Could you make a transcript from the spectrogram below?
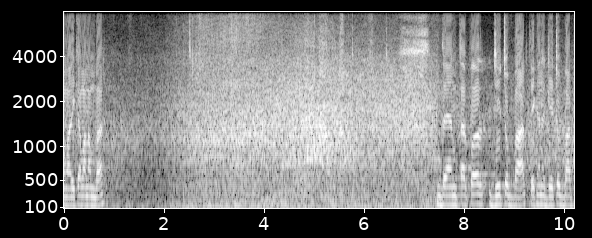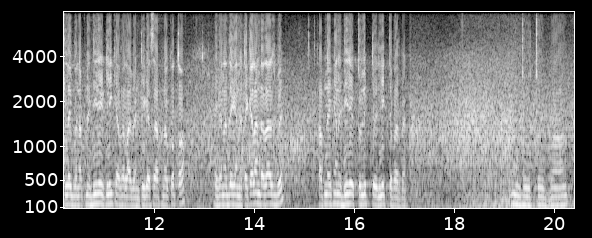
আমার ইকামা নাম্বার। দেন তারপর ডেট অফ বার্থ এখানে ডেট অফ বার্থ লিখবেন, আপনি ডিরেক্ট লিখে ফেলাবেন, ঠিক আছে? আপনার কত? এখানে দেখেন, একটা ক্যালেন্ডার আসবে, আপনি এখানে ডিরেক্ট লিখতে লিখতে পারবেন। Date of birth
